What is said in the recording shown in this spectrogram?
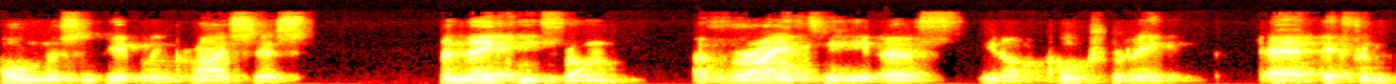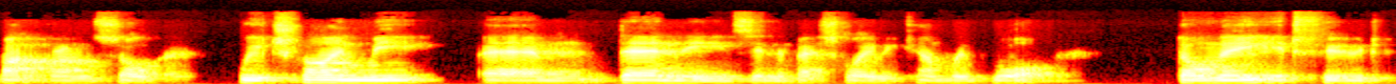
homeless and people in crisis, and they come from a variety of, you know, culturally uh, different backgrounds. So we try and meet um, their needs in the best way we can with what donated food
